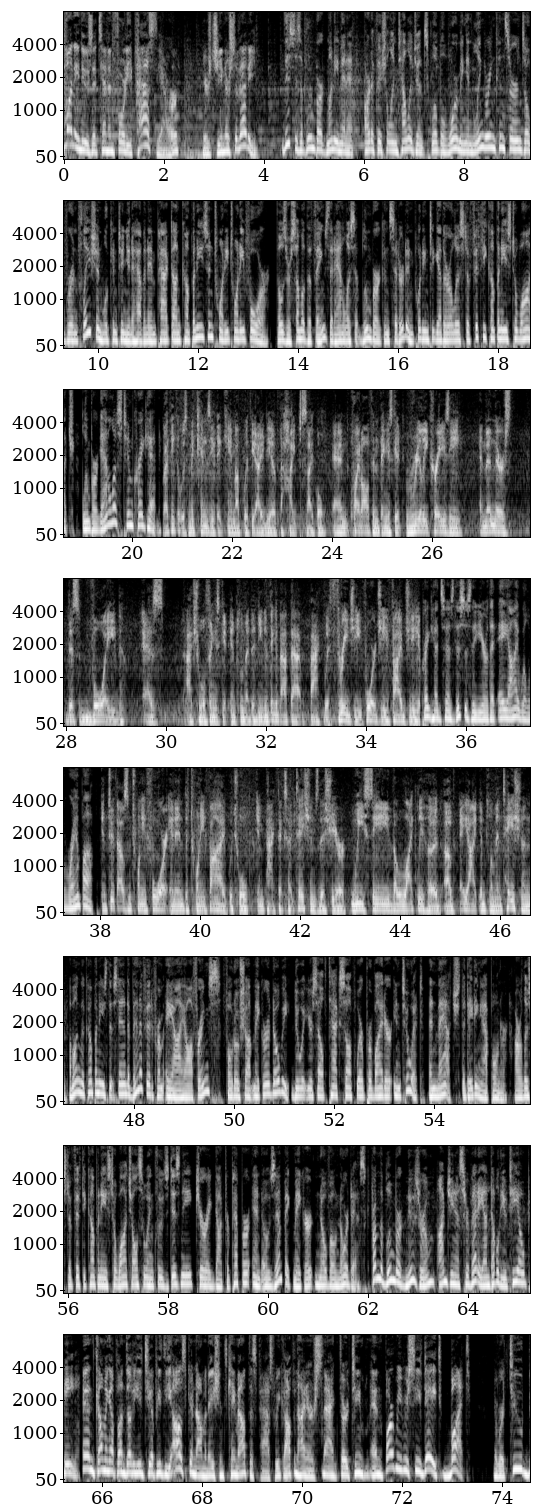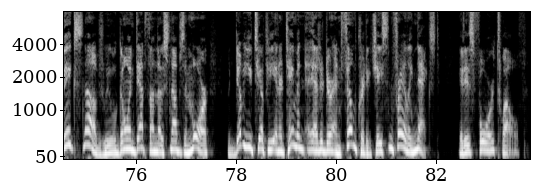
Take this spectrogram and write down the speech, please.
Money news at 10 and 40 past the hour. Here's Gina Cervetti. This is a Bloomberg Money Minute. Artificial intelligence, global warming, and lingering concerns over inflation will continue to have an impact on companies in 2024. Those are some of the things that analysts at Bloomberg considered in putting together a list of 50 companies to watch. Bloomberg analyst Tim Craighead. I think it was McKinsey that came up with the idea of the hype cycle. And quite often things get really crazy, and then there's this void as actual things get implemented. You can think about that back with 3G, 4G, 5G. Craighead says this is the year that AI will ramp up. In 2024 and into 25, which will impact expectations this year, we see the likelihood of AI implementation. Among the companies that stand to benefit from AI offerings, Photoshop maker Adobe, do-it-yourself tax software provider Intuit, and Match, the dating app owner. Our list of 50 companies to watch also includes Disney, Keurig Dr. Pepper, and Ozempic maker Novo Nordisk. From the Bloomberg Newsroom, I'm Gina Cervetti on WTOP. And coming up on WTOP, the Oscar nominations came out this past week. Oppenheimer snagged 13 and Barbie received 8, but there were two big snubs. We will go in depth on those snubs and more with WTOP entertainment editor and film critic Jason Fraley next. It is 412.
